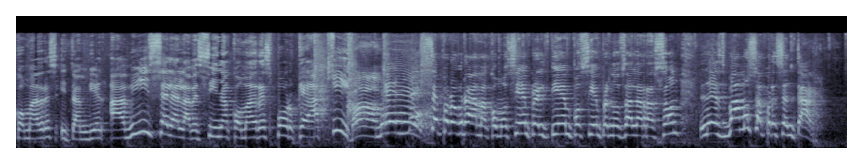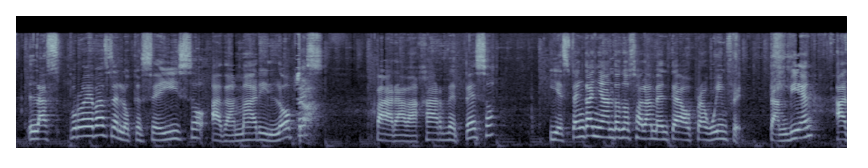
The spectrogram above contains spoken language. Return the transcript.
comadres, y también avísele a la vecina, comadres, porque aquí, en este programa, como siempre, el tiempo siempre nos da la razón, les vamos a presentar las pruebas de lo que se hizo a Damari López para bajar de peso y está engañando no solamente a Oprah Winfrey, también a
